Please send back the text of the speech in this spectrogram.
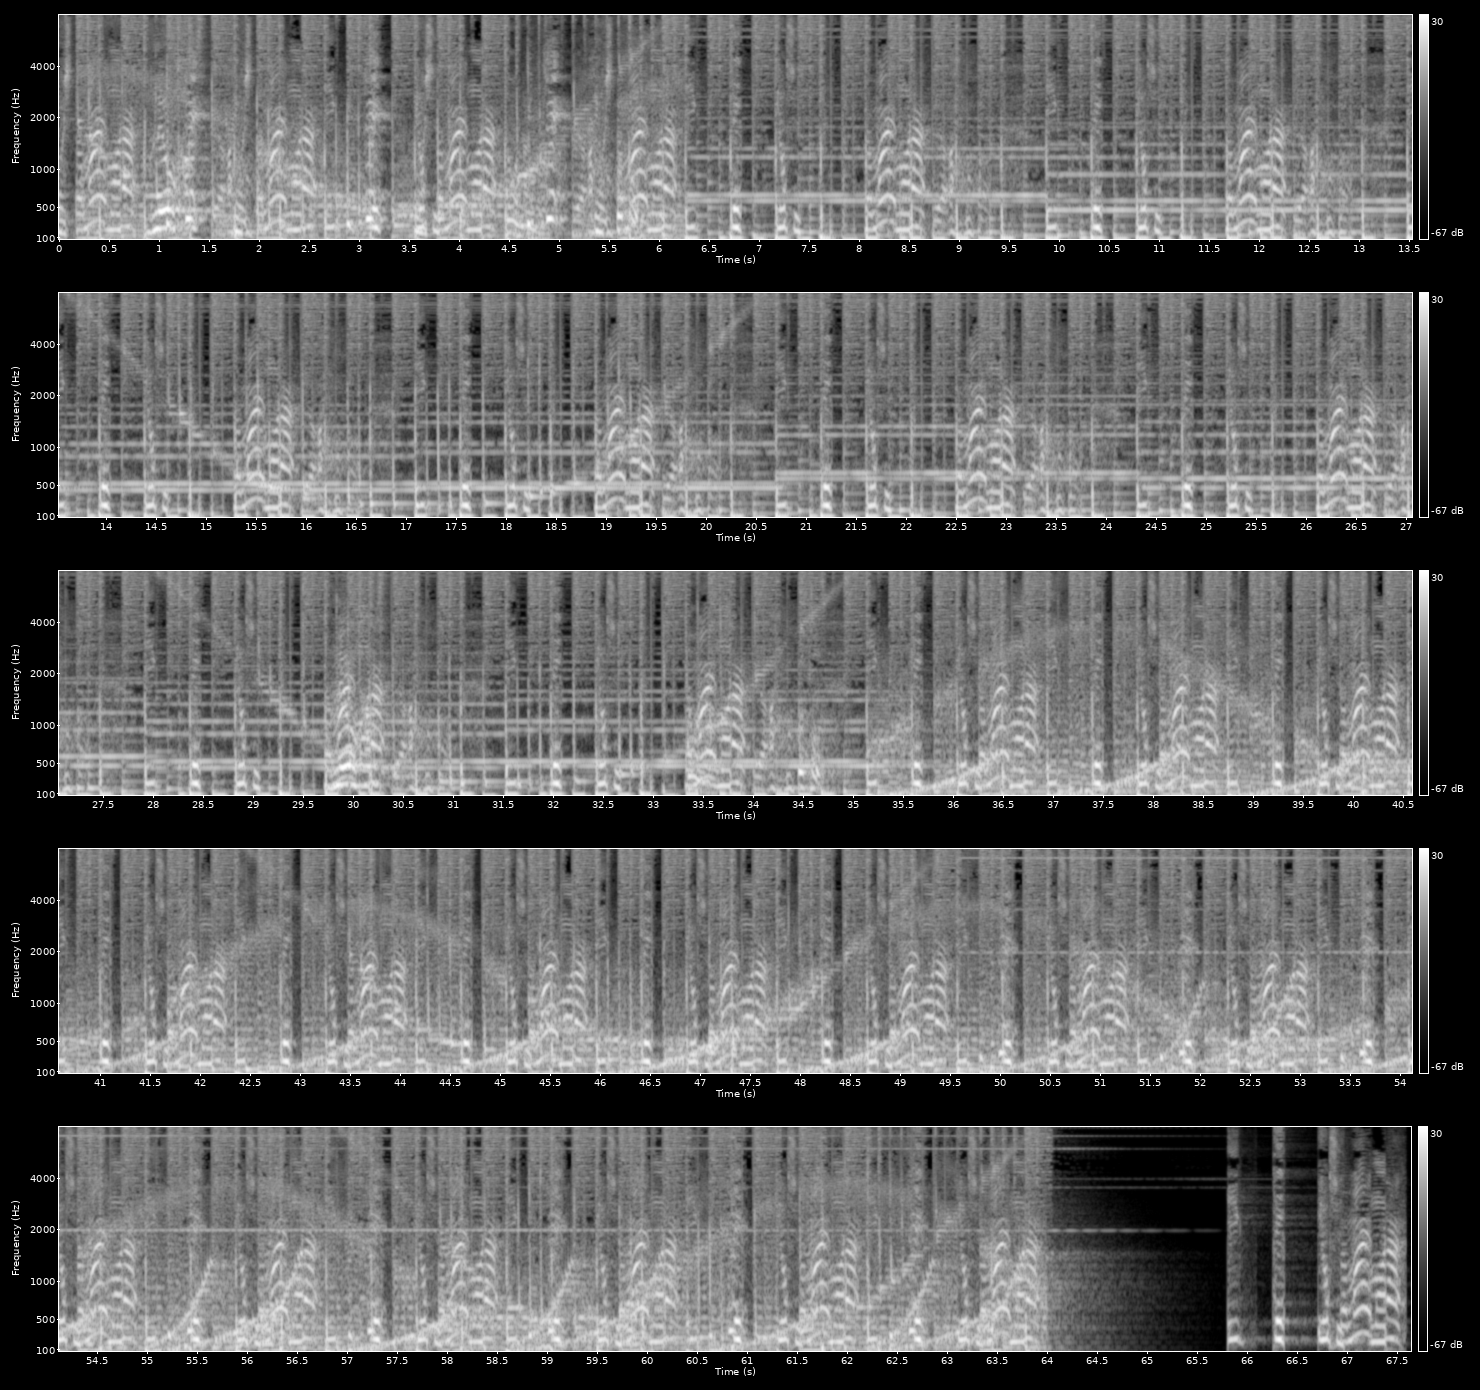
よしそれをよしくぜよしぜよしくぜよしくぜよしくぜよしくぜよしくぜよしよしらてよよしたらよしよし前も待ってよ。し。お前も待ってよ。し。お前も待ってよ。し。お前も待ってよし。お前も待ってよし。お前も待ってよし。お前も待ってよし。お前も待ってよし。お前も待ってよし。お前も待ってよし。お前も待ってよし。お前も待ら、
